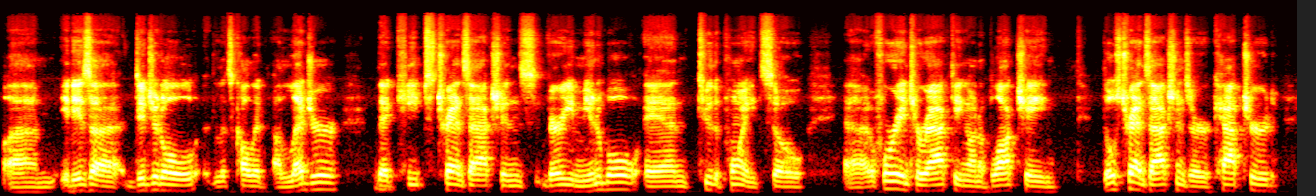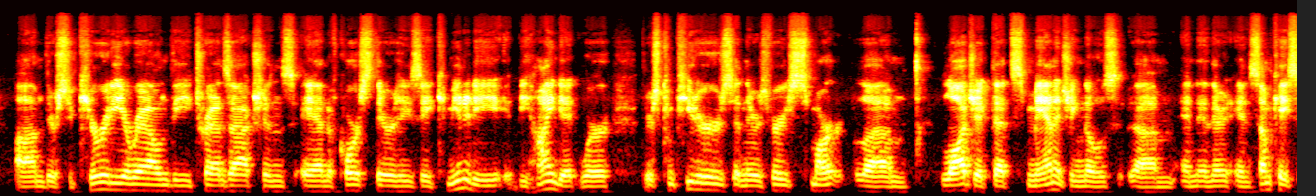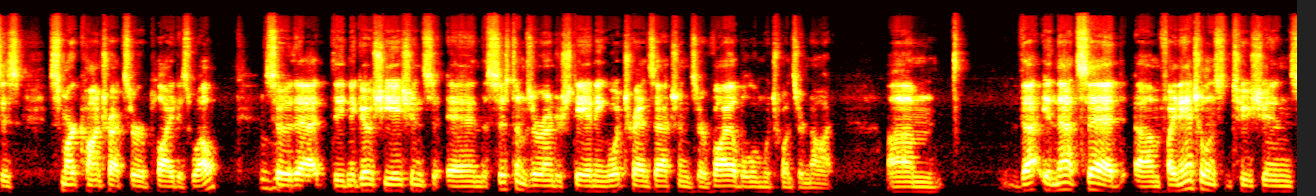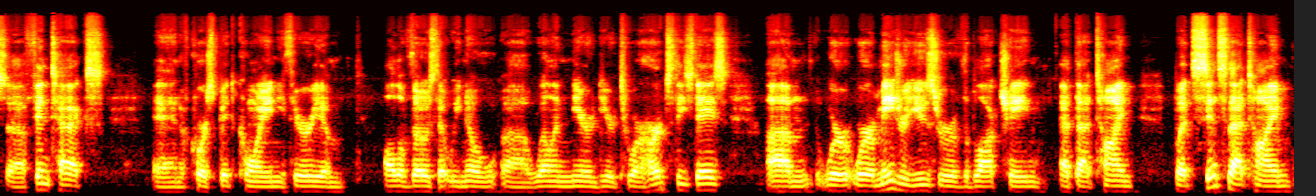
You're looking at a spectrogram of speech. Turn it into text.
Um, it is a digital, let's call it a ledger that keeps transactions very immutable and to the point. So uh, if we're interacting on a blockchain, those transactions are captured. Um, there's security around the transactions, and of course, there is a community behind it where there's computers and there's very smart um, logic that's managing those. Um, and, and there, in some cases, smart contracts are applied as well mm-hmm. so that the negotiations and the systems are understanding what transactions are viable and which ones are not. Um, that in that said, um, financial institutions, uh, fintechs, and of course Bitcoin, Ethereum, all of those that we know uh, well and near and dear to our hearts these days, um, were, were a major user of the blockchain at that time. But since that time,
